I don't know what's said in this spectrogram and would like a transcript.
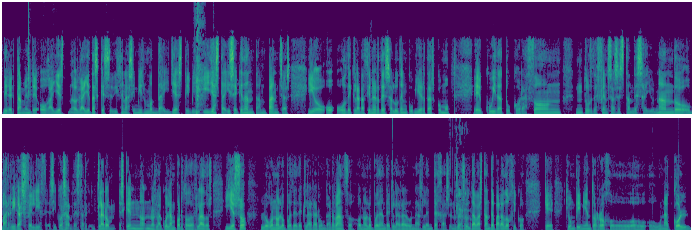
directamente, o galletas que se dicen a sí mismo digestive, y, ya está, y se quedan tan panchas. Y, o declaraciones de salud encubiertas como eh, cuida tu corazón, tus defensas están desayunando, o barrigas felices, y cosas de estas. Claro, es que no, nos la cuelan por todos lados, y eso luego no lo puede declarar un garbanzo, o no lo pueden declarar comprar unas lentejas. Resulta bastante paradójico que, que un pimiento rojo o, o, una col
